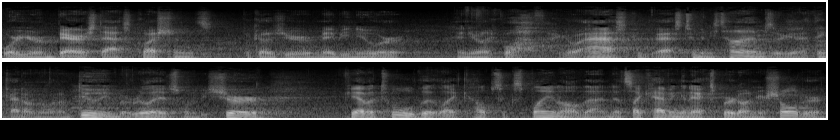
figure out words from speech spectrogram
or you're embarrassed to ask questions because you're maybe newer and you're like, well, if I go ask, ask too many times, they're gonna think I don't know what I'm doing, but really I just want to be sure. If you have a tool that like helps explain all that, and it's like having an expert on your shoulder,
